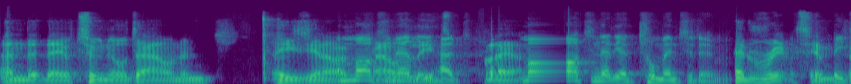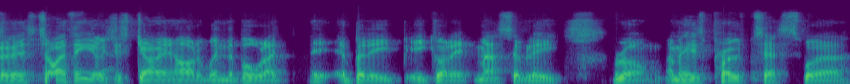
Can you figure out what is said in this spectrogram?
and that they were 2 0 down and he's you know and Martinelli had player. Martinelli had tormented him had ripped him so I think it was yeah. just going hard to win the ball I, but he he got it massively wrong I mean his protests were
